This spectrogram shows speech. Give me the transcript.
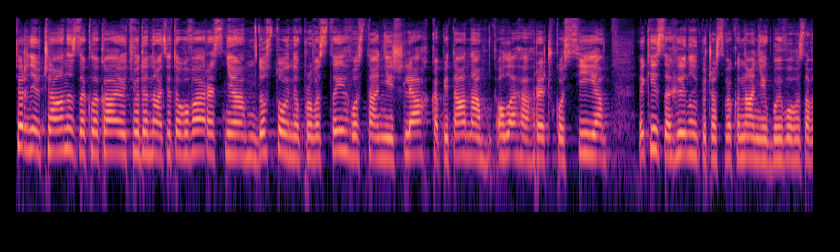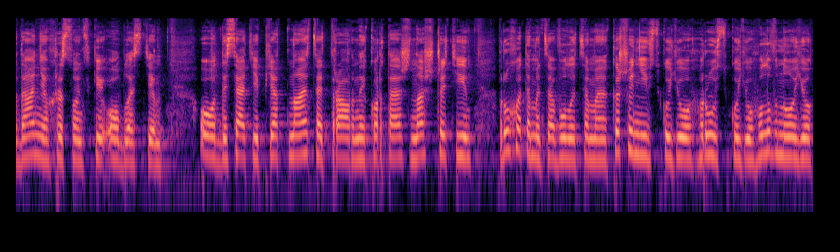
Чернівчани закликають 11 вересня достойно провести в останній шлях капітана Олега Гречко-Сія, який загинув під час виконання бойового завдання в Херсонській області. О 10.15 траурний кортеж на щиті рухатиметься вулицями Кишинівською, Руською, Головною,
